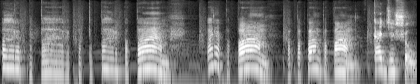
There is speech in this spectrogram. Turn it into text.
Пара-па-пара-па-па-пара-па-пам. Пара-па-пам. Па-па-пам-па-пам. Каджі шоу.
